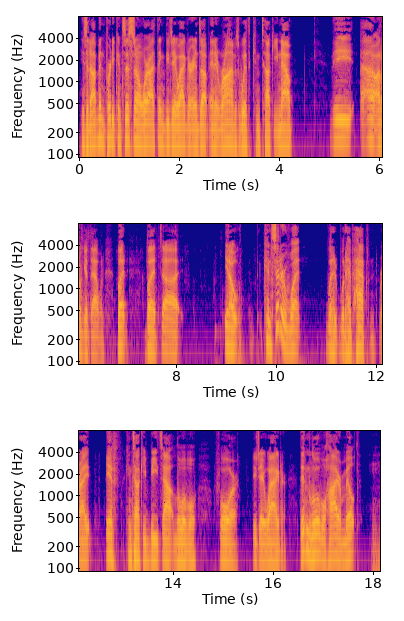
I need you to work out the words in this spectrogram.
He said, "I've been pretty consistent on where I think DJ Wagner ends up, and it rhymes with Kentucky." Now, the I don't, get that one, but but uh, you know, consider what what would have happened, right? If Kentucky beats out Louisville for DJ Wagner, didn't Louisville hire Milt mm-hmm.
